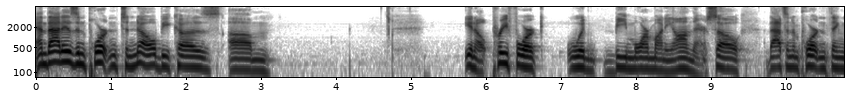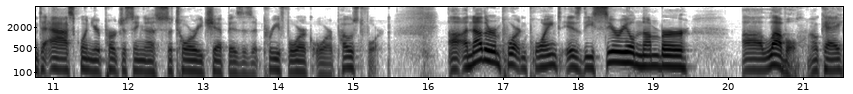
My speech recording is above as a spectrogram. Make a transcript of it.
And that is important to know because, um, you know, pre fork would be more money on there. So that's an important thing to ask when you're purchasing a Satori chip is, is it pre fork or post fork? Uh, another important point is the serial number uh, level, okay?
